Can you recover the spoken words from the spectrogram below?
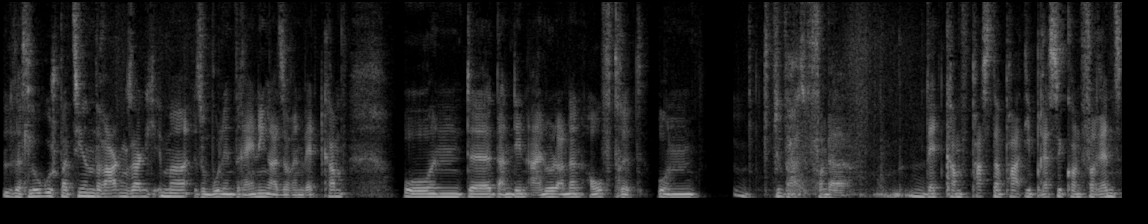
das Logo spazieren tragen, sage ich immer, sowohl im Training als auch im Wettkampf und äh, dann den ein oder anderen Auftritt. Und also von der Wettkampf Pasta Party Pressekonferenz.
